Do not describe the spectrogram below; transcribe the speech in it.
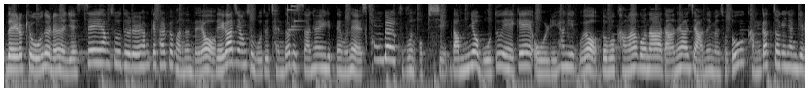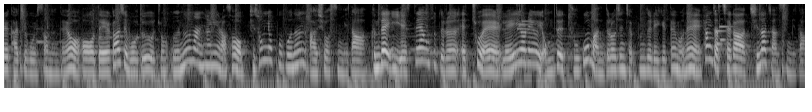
네, 이렇게 오늘은 예스의 향수들을 함께 살펴봤는데요. 네 가지 향수 모두 젠더리스한 향이기 때문에 성별 구분 없이 남녀 모두에게 어울릴 향이고요. 너무 강하거나 난해하지 않으면서도 감각적인 향기를 가지고 있었는데요. 어, 네 가지 모두 좀 은은한 향이라서 지속력 부분은 아쉬웠습니다. 근데 이 예스 향수들은 애초에 레이어링을 염두에 두고 만들어진 제품들이기 때문에 향 자체가 진하지 않습니다.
